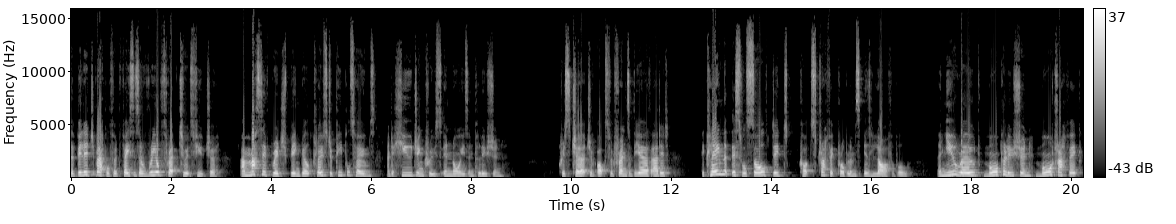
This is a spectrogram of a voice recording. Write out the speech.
The village of Appleford faces a real threat to its future, a massive bridge being built close to people's homes and a huge increase in noise and pollution. Chris Church of Oxford Friends of the Earth added, The claim that this will solve Didcot's traffic problems is laughable. A new road, more pollution, more traffic,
